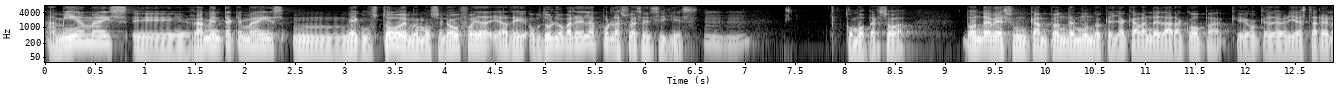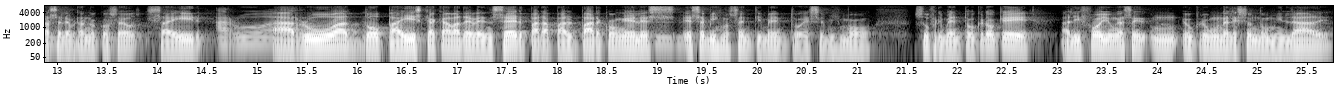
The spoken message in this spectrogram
A mí a máis, eh, realmente a que máis mm, me gustou e me emocionou foi a, a de Obdulio Varela por la súa sencillez uh -huh. como persoa. Donde ves un campeón de mundo que lle acaban de dar a copa, que o que debería estar era celebrando cos seus, sair a rúa, a rúa do país que acaba de vencer para palpar con eles uh -huh. ese mismo sentimento, ese mismo sufrimento. Eu creo que ali foi unha, un, eu creo unha lección de humildade,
